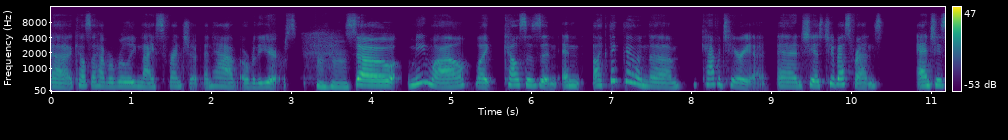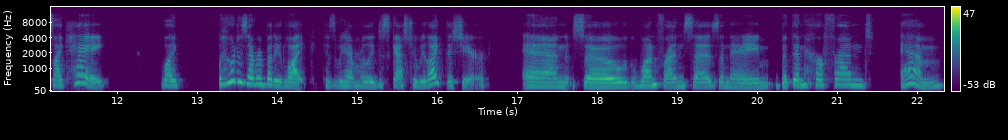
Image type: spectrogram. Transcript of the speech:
uh, Kelsa have a really nice friendship and have over the years. Mm-hmm. So meanwhile, like Kelsa's in, and I think they're in the cafeteria and she has two best friends and she's like, Hey, like, who does everybody like? Because we haven't really discussed who we like this year. And so one friend says a name, but then her friend Em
